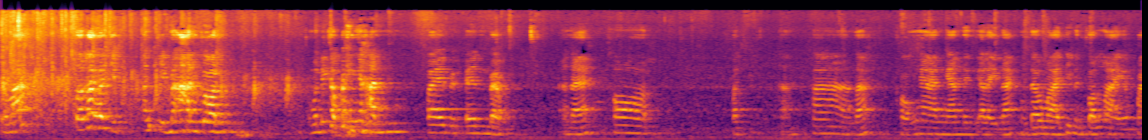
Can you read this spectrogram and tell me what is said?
ช่ไหมตอนแรกเราหยิบ อังกฤษมาอ่านก่อน วันนี้ก็ไปงานไปไปเป็นแบบอันนะทอดปัดผ้านะของงานงานหนึ่งอะไรนะของดาวไลน์ที่เป็นฟอนต์ไลน์กันไป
